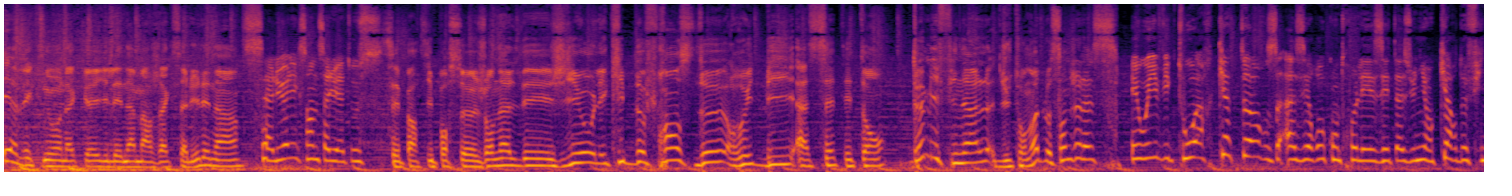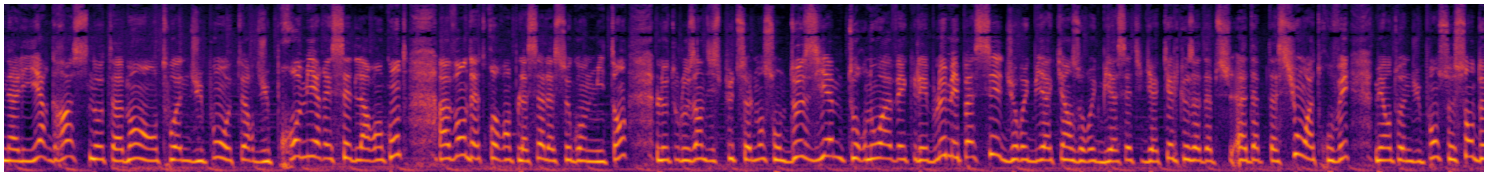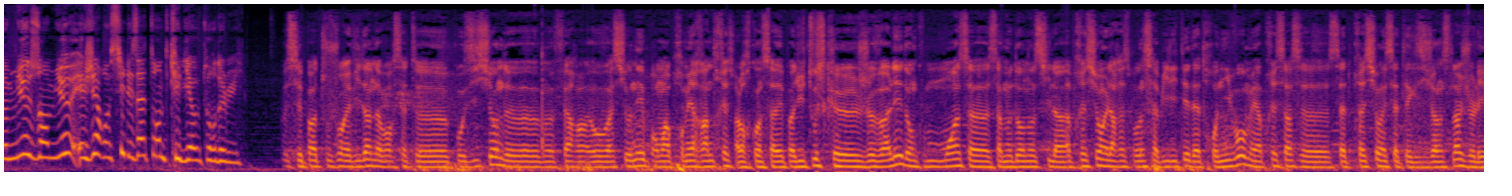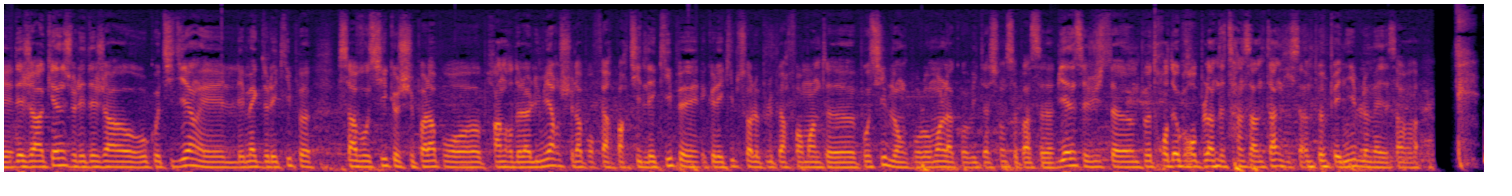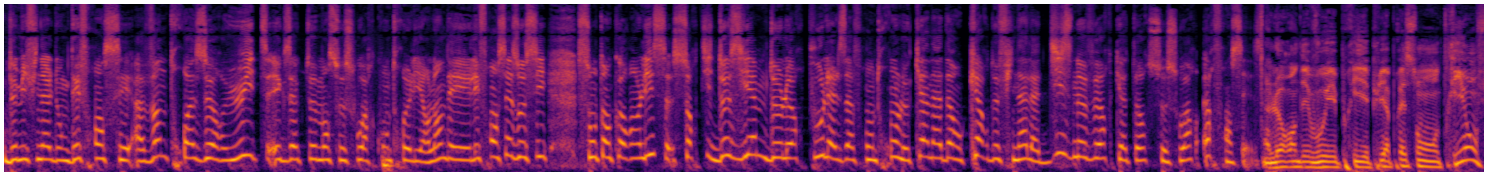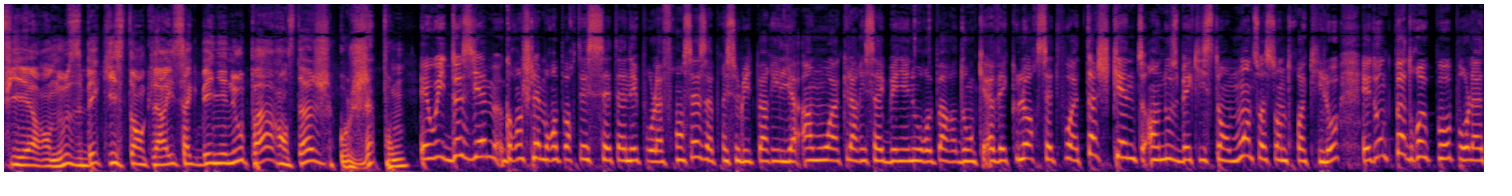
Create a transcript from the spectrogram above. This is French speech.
Et avec nous, on accueille Léna Marjac. Salut Léna. Salut Alexandre, salut à tous. C'est parti pour ce journal des JO. L'équipe de France de rugby à 7 étangs demi-finale du tournoi de Los Angeles. Et oui, victoire 14 à 0 contre les États-Unis en quart de finale hier, grâce notamment à Antoine Dupont, auteur du premier essai de la rencontre, avant d'être remplacé à la seconde mi-temps. Le Toulousain dispute seulement son deuxième tournoi avec les Bleus, mais passé du rugby à 15 au rugby à 7, il y a quelques adaptations à trouver. Mais Antoine Dupont se sent de mieux en mieux et gère aussi les attentes qu'il y a autour de lui. C'est pas toujours évident d'avoir cette euh, position, de me faire ovationner pour ma première rentrée, alors qu'on savait pas du tout ce que je valais. Donc moi, ça, ça me donne aussi la pression et la responsabilité d'être au niveau. Mais après ça, cette pression et cette exigence-là, je l'ai déjà à 15, je l'ai déjà au quotidien. Et les mecs de l'équipe savent aussi que je suis pas là pour euh, prendre de la lumière, je suis là pour faire partie de l'équipe et, que l'équipe soit le plus performante euh, possible. Donc pour le moment, la cohabitation se passe bien. C'est juste un peu trop de gros plans de temps en temps qui sont un peu pénibles, mais ça va. Demi-finale donc des Français à 23h08 exactement ce soir contre l'Irlande. Et les Françaises aussi sont encore en lice, sorties deuxième de leur poule. Elles affronteront le Canada en quart de finale à 19h14 ce soir, heure française. Le rendez-vous est pris. Et puis après son triomphe hier en Ouzbékistan, Clarisse Agbenienou part en stage au Japon. Et oui, deuxième grand chelem remporté cette année pour la Française. Après celui de Paris il y a un mois, Clarisse Agbenienou repart donc avec l'or cette fois à Tashkent en Ouzbékistan, moins de 63 kilos. Et donc pas de repos pour la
